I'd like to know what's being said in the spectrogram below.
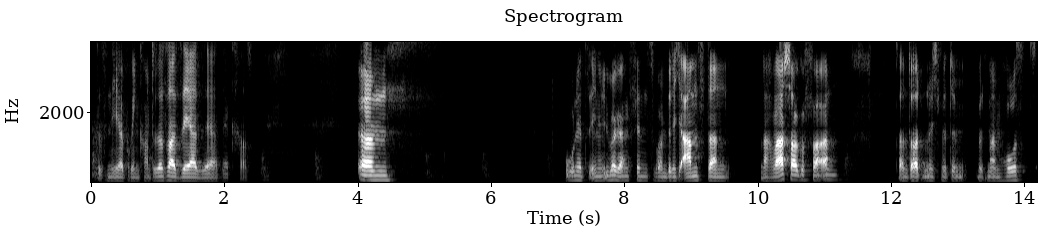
das, näher bringen konnte. Das war sehr, sehr, sehr krass. Ähm, ohne jetzt irgendeinen Übergang finden zu wollen, bin ich abends dann nach Warschau gefahren, dann dort mich mit, dem, mit meinem Host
